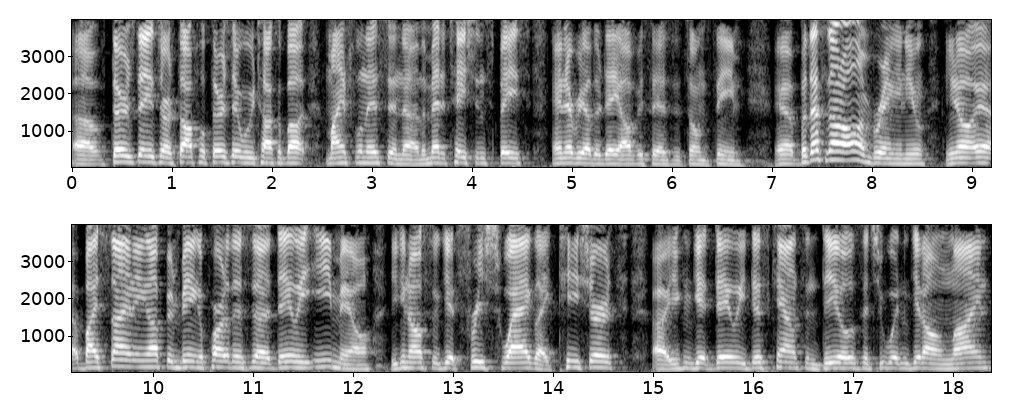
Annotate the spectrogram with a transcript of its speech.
Uh, Thursdays are Thoughtful Thursday, where we talk about mindfulness and uh, the meditation space. And every other day, obviously, has its own theme. Uh, but that's not all I'm bringing you. You know, uh, by signing up and being a part of this uh, daily email, you can also get free swag like T-shirts. Uh, you can get daily discounts and deals that you wouldn't get online,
